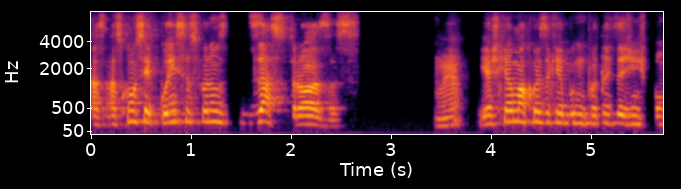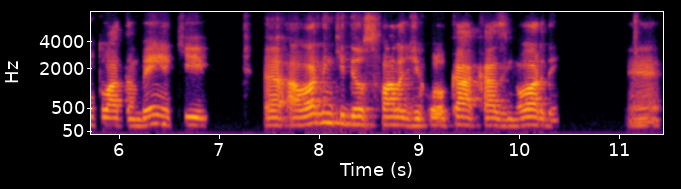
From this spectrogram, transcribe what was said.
as, as consequências foram desastrosas, né? E acho que é uma coisa que é importante da gente pontuar também é que é, a ordem que Deus fala de colocar a casa em ordem, é,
